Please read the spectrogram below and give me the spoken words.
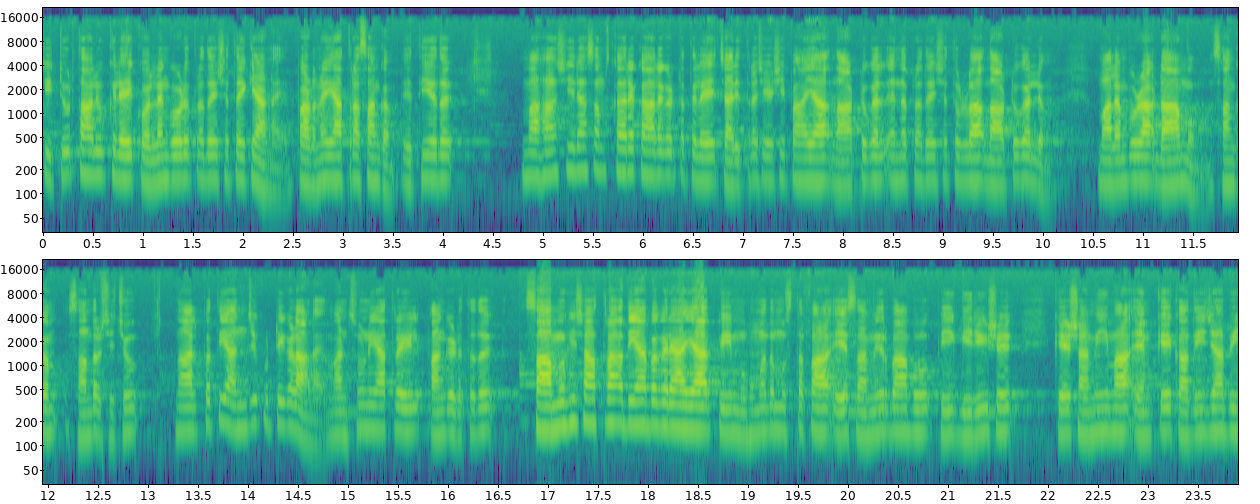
ചിറ്റൂർ താലൂക്കിലെ കൊല്ലങ്കോട് പ്രദേശത്തേക്കാണ് പഠനയാത്രാ സംഘം എത്തിയത്. മഹാശീല സംസ്കാര കാലഘട്ടത്തിലെ ചരിത്രശേഷിപ്പായ നാട്ടുകൽ എന്ന പ്രദേശത്തുള്ള നാട്ടുകല്ലും മലമ്പുഴ ഡാമും സംഘം സന്ദർശിച്ചു. നാൽപ്പത്തി അഞ്ച് കുട്ടികളാണ് മൺസൂൺ യാത്രയിൽ പങ്കെടുത്തത്. സാമൂഹ്യശാസ്ത്ര അധ്യാപകരായ P Muhammad Musthafa A Sameer Babu P Gireesh K Shameema M K Khadeeja B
